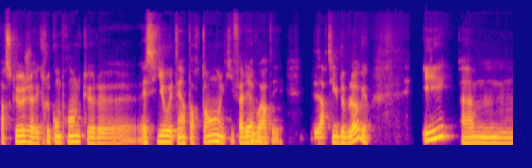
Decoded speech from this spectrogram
parce que j'avais cru comprendre que le SEO était important et qu'il fallait mmh. avoir des, articles de blog. Et euh,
